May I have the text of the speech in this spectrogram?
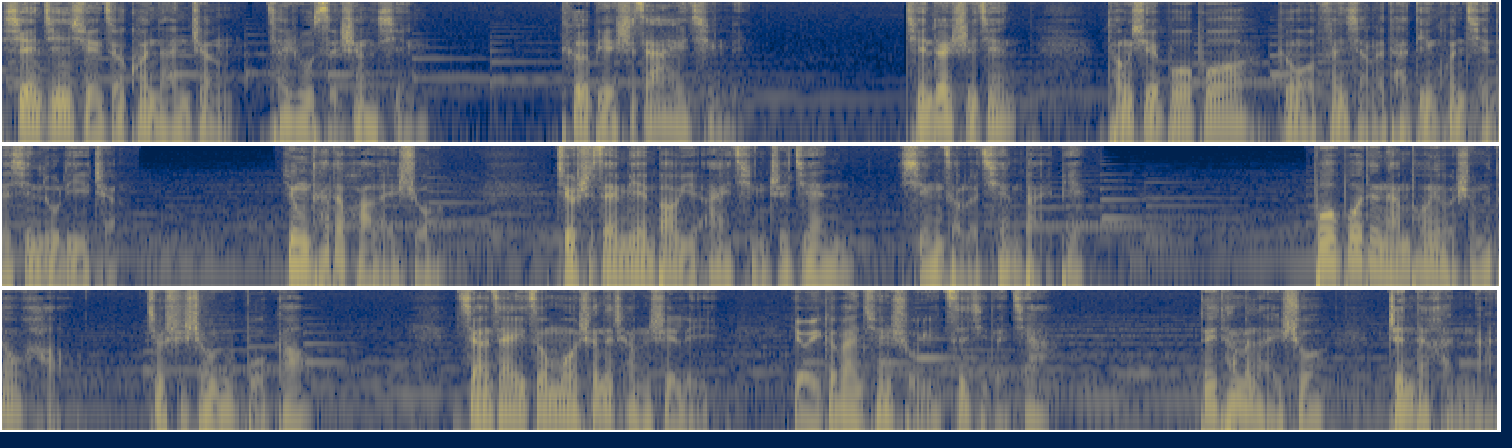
现今选择困难症才如此盛行，特别是在爱情里。前段时间，同学波波跟我分享了他订婚前的心路历程。用他的话来说，就是在面包与爱情之间行走了千百遍。波波的男朋友什么都好，就是收入不高，想在一座陌生的城市里有一个完全属于自己的家，对他们来说真的很难。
